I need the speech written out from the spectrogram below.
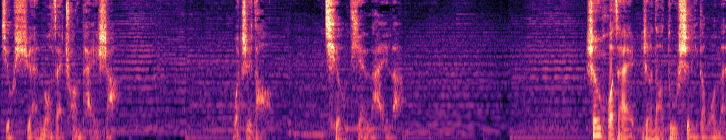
就旋落在窗台上。我知道，秋天来了。生活在热闹都市里的我们，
